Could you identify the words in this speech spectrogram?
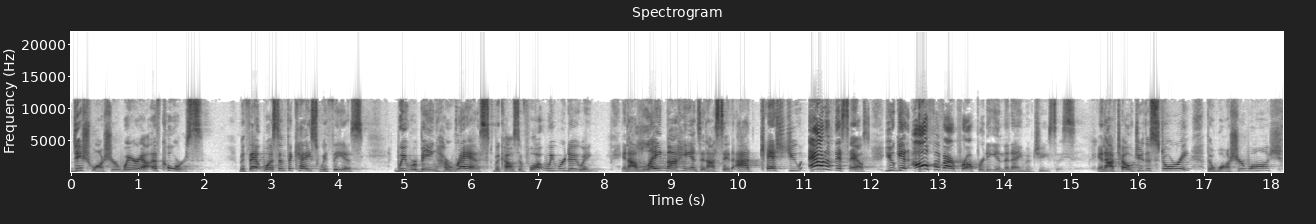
dishwasher wear out? Of course. But that wasn't the case with this. We were being harassed because of what we were doing. And I laid my hands and I said, I cast you out of this house. You get off of our property in the name of Jesus. And I've told you the story. The washer washed,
